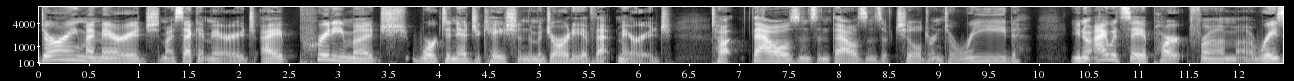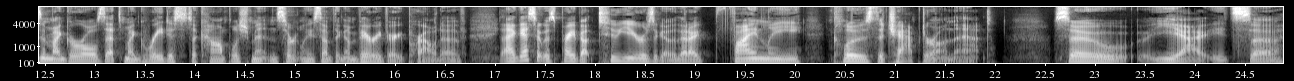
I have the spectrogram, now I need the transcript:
during my marriage, my second marriage, I pretty much worked in education the majority of that marriage. Taught thousands and thousands of children to read. You know, I would say, apart from uh, raising my girls, that's my greatest accomplishment and certainly something I'm very, very proud of. I guess it was probably about two years ago that I finally closed the chapter on that. So, yeah, it's uh,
